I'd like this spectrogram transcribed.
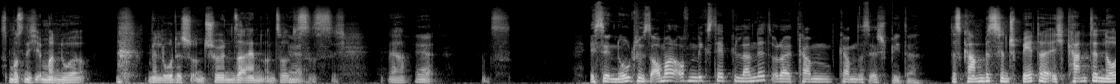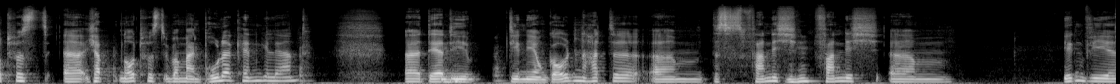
es muss nicht immer nur melodisch und schön sein und so. Das ist, ich, ja. Ist der No Twist auch mal auf dem Mixtape gelandet oder kam, kam das erst später? Das kam ein bisschen später. Ich kannte No Twist, äh, ich habe No Twist über meinen Bruder kennengelernt äh, der mhm. die, die Neon Golden hatte. Ähm, das fand ich, mhm. fand ich ähm, irgendwie,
